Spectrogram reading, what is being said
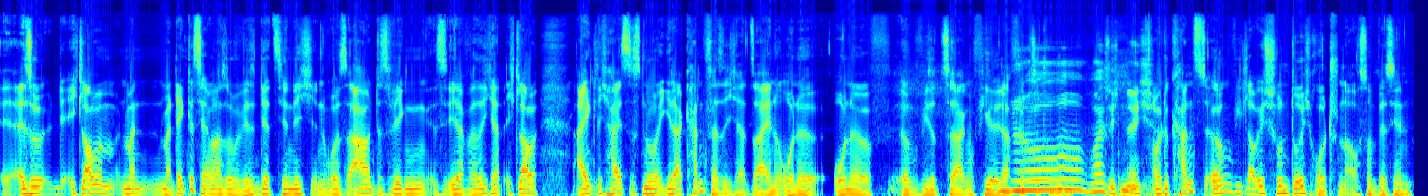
also ich glaube, man, man denkt es ja immer so, wir sind jetzt hier nicht in den USA und deswegen ist jeder versichert. Ich glaube, eigentlich heißt es nur, jeder kann versichert sein, ohne, ohne irgendwie sozusagen viel dafür zu tun. weiß ich nicht. Aber du kannst irgendwie, glaube ich, schon durchrutschen, auch so ein bisschen.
